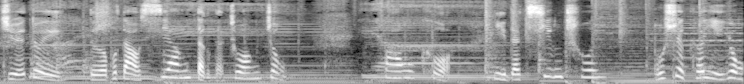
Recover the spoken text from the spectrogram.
绝对得不到相等的庄重。包括你的青春，不是可以用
